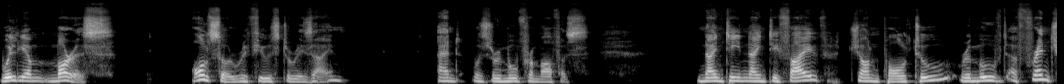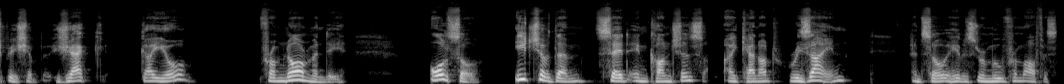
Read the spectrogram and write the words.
William Morris, also refused to resign and was removed from office. 1995, John Paul II removed a French bishop, Jacques Gaillot, from Normandy, also each of them said in conscience, I cannot resign. And so he was removed from office.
